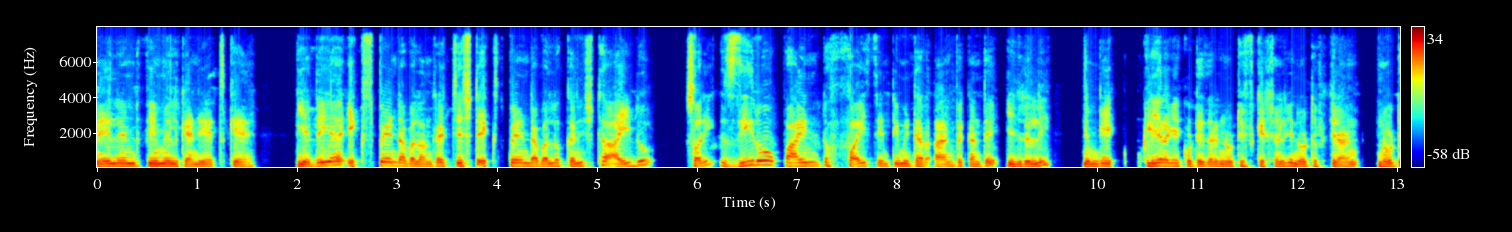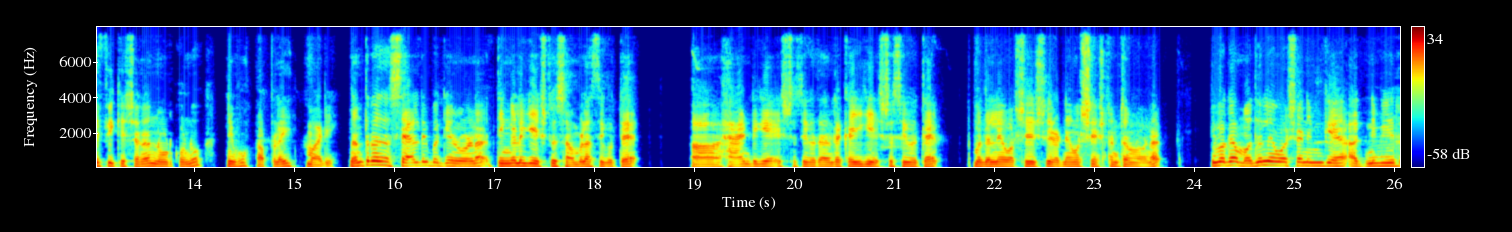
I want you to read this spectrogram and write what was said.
ಮೇಲ್ ಅಂಡ್ ಫಿಮೇಲ್ ಕ್ಯಾಂಡಿಡೇಟ್ಸ್ಗೆ ಎದೆಯ ಎಕ್ಸ್ಪೆಂಡಬಲ್ ಅಂದ್ರೆ ಚೆಸ್ಟ್ ಎಕ್ಸ್ಪೆಂಡಬಲ್ ಕನಿಷ್ಠ ಐದು ಸಾರಿ ಝೀರೋ ಪಾಯಿಂಟ್ ಫೈವ್ ಸೆಂಟಿಮೀಟರ್ ಆಗ್ಬೇಕಂತೆ. ಇದರಲ್ಲಿ ನಿಮ್ಗೆ ಕ್ಲಿಯರ್ ಆಗಿ ಕೊಟ್ಟಿದ್ದಾರೆ ನೋಟಿಫಿಕೇಶನ್ ಅಲ್ಲಿ ನೋಟಿಫಿಕೇಶನ್ ನೋಟಿಫಿಕೇಶನ್ ನೋಡ್ಕೊಂಡು ನೀವು ಅಪ್ಲೈ ಮಾಡಿ. ನಂತರ ಸ್ಯಾಲರಿ ಬಗ್ಗೆ ನೋಡೋಣ. ತಿಂಗಳಿಗೆ ಎಷ್ಟು ಸಂಬಳ ಸಿಗುತ್ತೆ? ಹ್ಯಾಂಡ್ಗೆ ಎಷ್ಟು ಸಿಗುತ್ತೆ ಅಂದ್ರೆ ಕೈಗೆ ಎಷ್ಟು ಸಿಗುತ್ತೆ? ಮೊದಲನೇ ವರ್ಷ ಎಷ್ಟು, ಎರಡನೇ ವರ್ಷ ಎಷ್ಟು ಅಂತ ನೋಡೋಣ. ಇವಾಗ ಮೊದಲನೇ ವರ್ಷ ನಿಮ್ಗೆ ಅಗ್ನಿವೀರ್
